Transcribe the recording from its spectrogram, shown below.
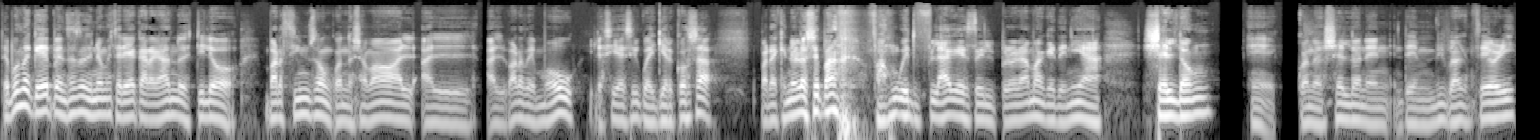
después me quedé pensando si no me estaría cargando estilo Bart Simpson cuando llamaba al, al, al bar de Moe y le hacía decir cualquier cosa. Para que no lo sepan, Fun with Flag es el programa que tenía Sheldon. Eh, cuando Sheldon en, Big Bang Theory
